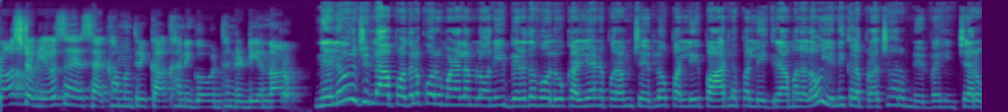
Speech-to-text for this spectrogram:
రాష్ట్ర వ్యవసాయ శాఖ మంత్రి కాకాని గోవర్ధన్ రెడ్డి అన్నారు. నెల్లూరు జిల్లా పొదలకూరు మండలంలోని బిరదవోలు కళ్యాణపురం చెర్లోపల్లి పార్లపల్లి గ్రామాలలో ఎన్నికల ప్రచారం నిర్వహించారు.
